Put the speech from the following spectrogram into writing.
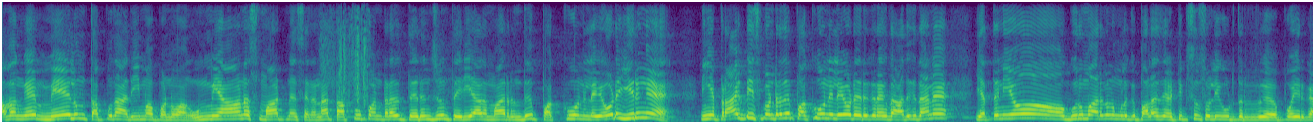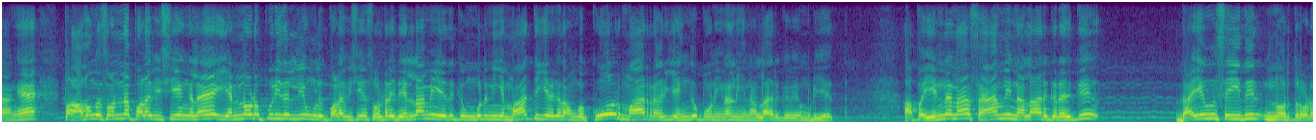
அவங்க மேலும் தப்பு தான் அதிகமாக பண்ணுவாங்க. உண்மையான ஸ்மார்ட்னஸ் என்னென்னா தப்பு பண்ணுறது தெரிஞ்சும் தெரியாத மாதிரி இருந்து பக்குவ நிலையோடு இருங்க. நீங்கள் ப்ராக்டிஸ் பண்ணுறது பக்குவ நிலையோடு இருக்கிறது அதுக்கு தானே எத்தனையோ குருமார்கள் உங்களுக்கு பல டிப்ஸும் சொல்லி கொடுத்துட்டு போயிருக்காங்க. இப்போ அவங்க சொன்ன பல விஷயங்களை என்னோட புரிதல்லையும் உங்களுக்கு பல விஷயம் சொல்கிறேன் இது எல்லாமே எதுக்கு? உங்களை நீங்கள் மாற்றிக்கிறதா உங்கள் கோர் மாறுற வரைக்கும் எங்கே போனீங்கனாலும் நீங்கள் நல்லா இருக்கவே முடியாது. அப்போ என்னென்னா ஃபேமிலி நல்லா இருக்கிறதுக்கு தயவு செய்து இன்னொருத்தரோட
